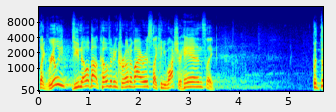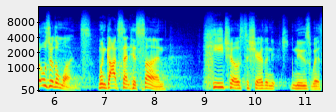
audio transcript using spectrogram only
Like, really? Do you know about COVID and coronavirus? Like, can you wash your hands? Like, but those are the ones when God sent his son, he chose to share the news with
